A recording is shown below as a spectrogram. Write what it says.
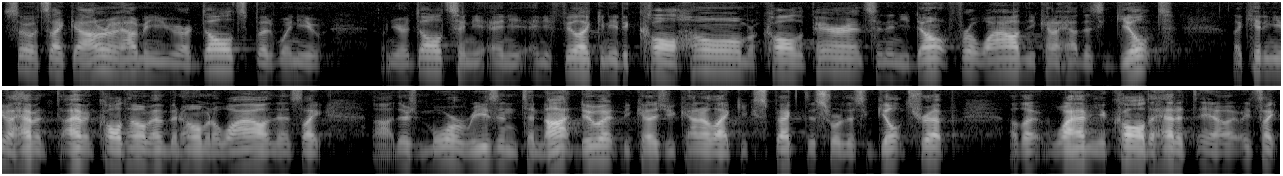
so it's like, I don't know how many of you are adults, but when, you, when you're adults and you, and, you, and you feel like you need to call home or call the parents, and then you don't for a while, and you kind of have this guilt like hitting you. I haven't, I haven't called home, I haven't been home in a while, and then it's like, uh, there's more reason to not do it because you kind of like expect this sort of this guilt trip of like, why haven't you called ahead of, you know, it's like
